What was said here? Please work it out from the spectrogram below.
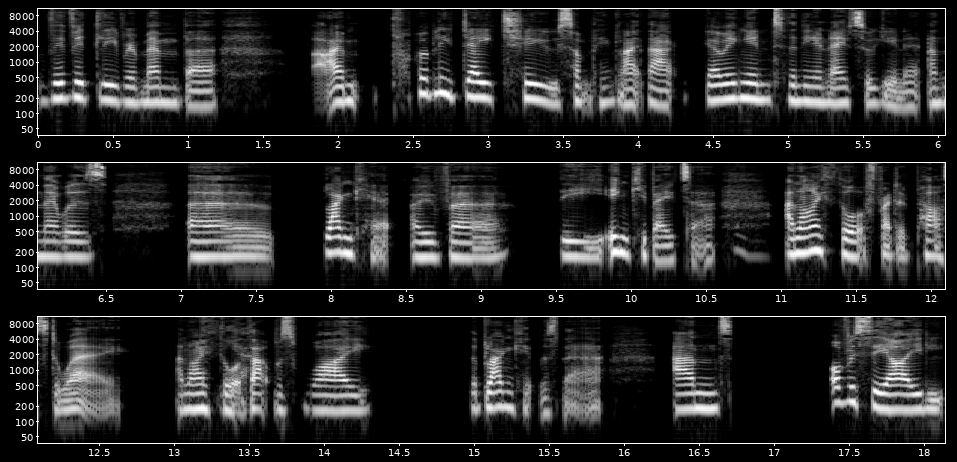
vividly remember I'm probably day two, something like that, going into the neonatal unit and there was a blanket over the incubator. Mm. And I thought Fred had passed away. And I thought yeah. that was why the blanket was there. And obviously I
